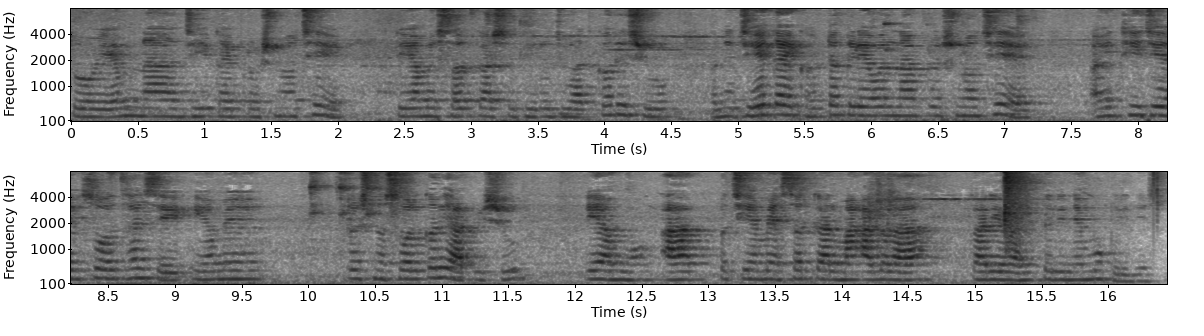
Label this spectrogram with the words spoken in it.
તો એમના જે કાંઈ પ્રશ્નો છે, તે અમે સરકાર સુધી રજૂઆત કરીશું. અને જે કાંઈ ઘટક લેવલના પ્રશ્નો છે, અહીંથી જે સોલ્વ થશે, એ અમે પ્રશ્ન સોલ્વ કરી આપીશું. એ આ પછી અમે સરકારમાં આગળ આ કાર્યવાહી કરીને મોકલી દઈશું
